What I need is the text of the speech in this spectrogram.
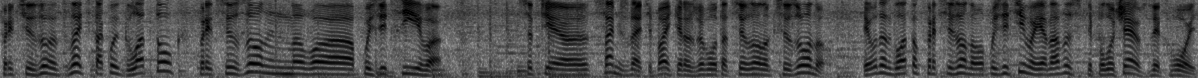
предсезон, знаете, такой глоток предсезонного позитива. Все-таки, сами знаете, байкеры живут от сезона к сезону. И вот этот глоток предсезонного позитива я на выставке получаю с лихвой.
